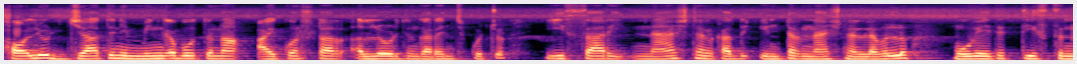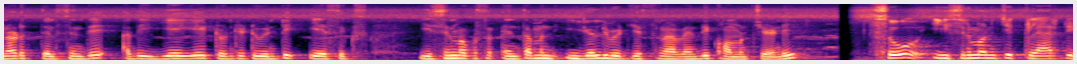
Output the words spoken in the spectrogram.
హాలీవుడ్ జాతిని మింగబోతున్న ఐకాన్ స్టార్ అల్లు అర్జున్ గారు చెప్పుకోవచ్చు? ఈసారి నేషనల్ కాదు ఇంటర్నేషనల్ లెవెల్లో మూవీ అయితే తీస్తున్నాడు తెలిసిందే. అది AA twenty twenty A six. ఈ సినిమా కోసం ఎంతమంది ఈగల్ని వెయిట్ చేస్తున్నారు అనేది కామెంట్ చేయండి. సో ఈ సినిమా నుంచి క్లారిటీ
